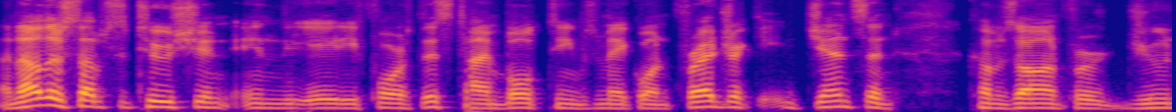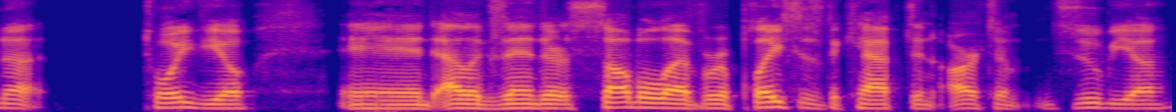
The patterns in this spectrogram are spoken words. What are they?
Another substitution in the 84th. This time, both teams make one. Fredrik Jensen comes on for Juna Toivio, and Alexander Sobolev replaces the captain Artem Dzyuba.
